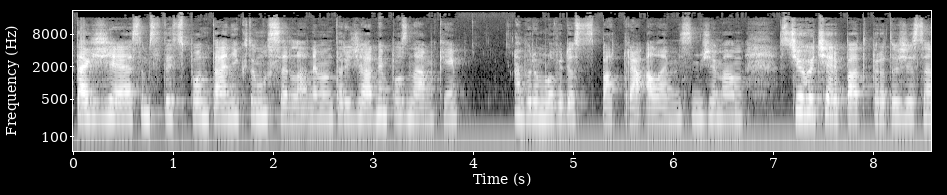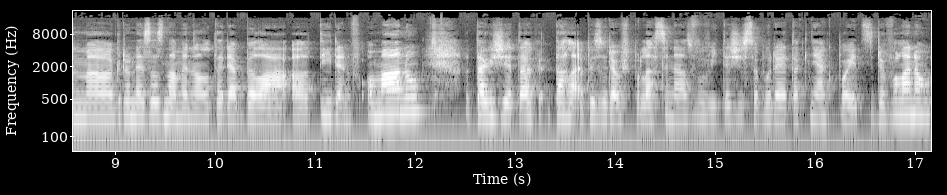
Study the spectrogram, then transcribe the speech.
takže jsem si teď spontánně k tomu sedla. Nemám tady žádné poznámky, a budu mluvit dost z patra, ale myslím, že mám z čeho čerpat, protože jsem, eh, kdo nezaznamenal, teda byla eh, týden v Ománu, takže ta, tahle epizoda už podle asi názvu víte, že se bude tak nějak pojít s dovolenou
